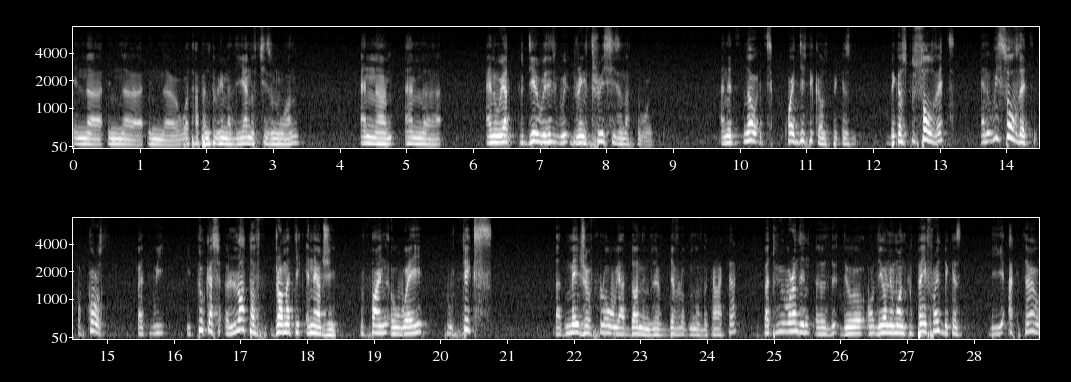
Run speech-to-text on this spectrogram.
in uh, in uh, in uh, what happened to him at the end of season one, and um, and uh, and we had to deal with it during three seasons afterwards, and it's no it's quite difficult because because to solve it, and we solved it of course, but we it took us a lot of dramatic energy to find a way to fix that major flaw we had done in the development of the character. But we weren't in, uh, the, the, the, only one to pay for it because the actor,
